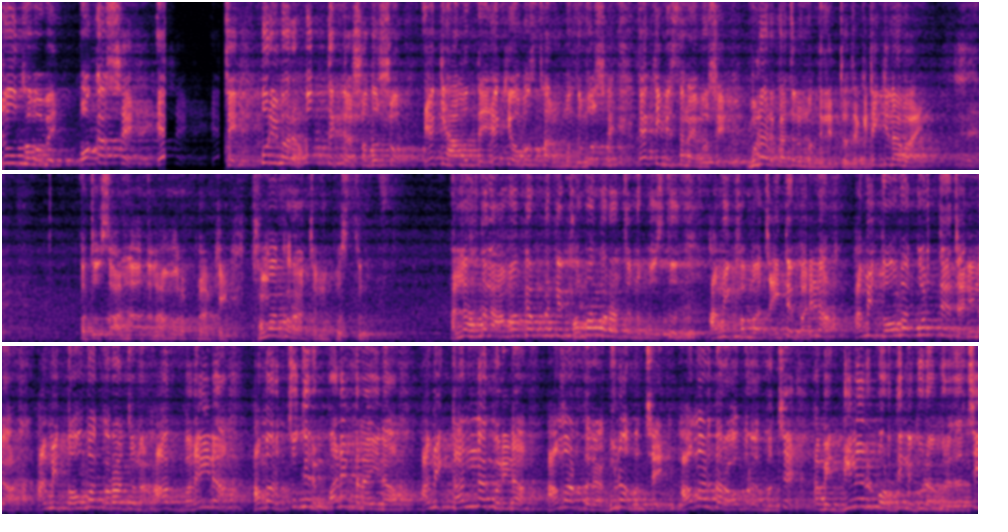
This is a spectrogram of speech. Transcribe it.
যৌথভাবে প্রকাশ্যে পরিবারের প্রত্যেকটা সদস্য একই হালতে, একই অবস্থার মধ্যে বসে, একই বিছানায় বসে গুণের কাজের মধ্যে লিপ্ত থাকে। ঠিক কিনা ভাই? অথচ আল্লাহ তালা আমার আপনাকে ক্ষমা করার জন্য প্রস্তুত। আল্লাহ তালা আমাকে আপনাকে ক্ষমা করার জন্য প্রস্তুত। আমি ক্ষমা চাইতে পারি না, আমি তওবা করতে চাই না, আমি তওবা করার জন্য হাত বাড়াই না, আমার চোখের পানি ফেলাই না, আমি কান্না করি না, আমার দ্বারা গুণা হচ্ছে, আমার দ্বারা অপরাধ হচ্ছে, আমি দিনের পর দিন গুণা করে যাচ্ছি,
